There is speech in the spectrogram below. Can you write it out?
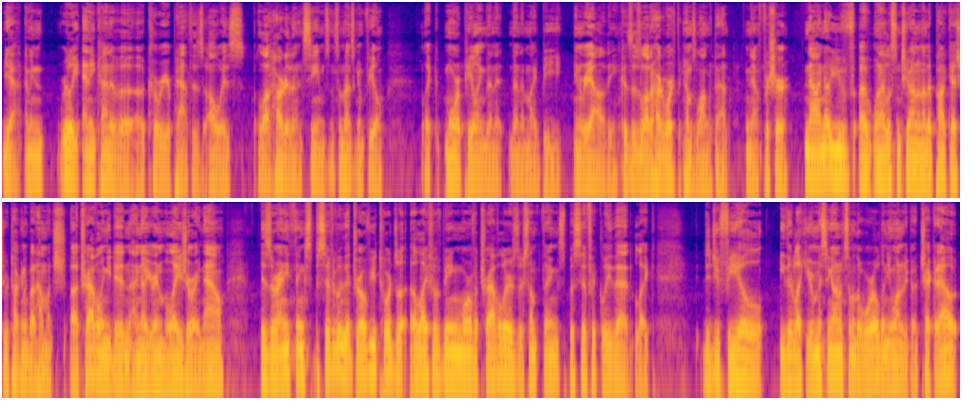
Yeah, I mean, really, any kind of a, career path is always a lot harder than it seems, and sometimes it can feel like more appealing than it than it might be in reality because there's a lot of hard work that comes along with that. You know, for sure. Now I know you've uh, when I listened to you on another podcast, you were talking about how much uh, traveling you did, and I know you're in Malaysia right now, is there anything specifically that drove you towards a, life of being more of a traveler? Is there something specifically that like did you feel either like you were missing out on some of the world and you wanted to go check it out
